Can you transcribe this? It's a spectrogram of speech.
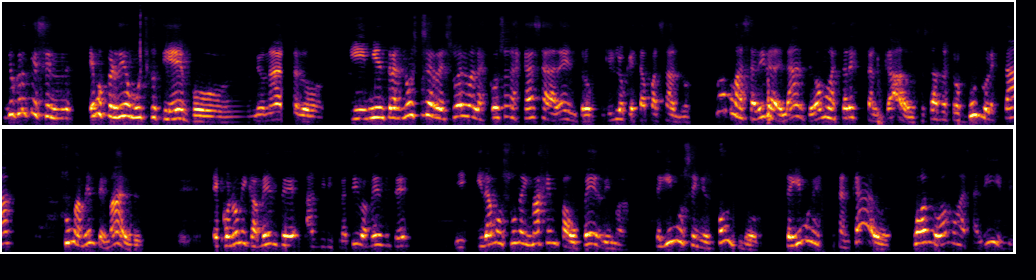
yo creo que hemos perdido mucho tiempo, Leonardo, y mientras no se resuelvan las cosas casa adentro, que es lo que está pasando, no vamos a salir adelante, vamos a estar estancados. O sea, nuestro fútbol está sumamente mal, eh, económicamente, administrativamente, y, y damos una imagen paupérrima. Seguimos en el fondo, seguimos estancados. ¿Cuándo vamos a salir?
